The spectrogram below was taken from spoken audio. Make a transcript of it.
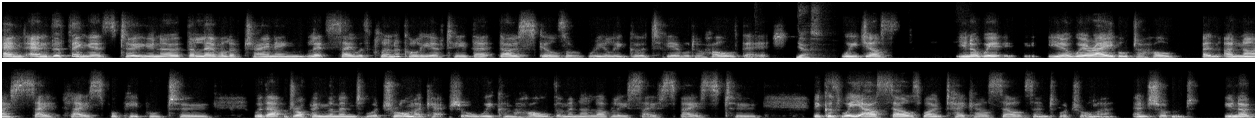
And and the thing is too, you know, at the level of training, let's say with clinical EFT, that those skills are really good to be able to hold that. Yes. We just, you know, we're you know, we're able to hold an, a nice safe place for people to without dropping them into a trauma capsule, we can hold them in a lovely safe space to because we ourselves won't take ourselves into a trauma and shouldn't you know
